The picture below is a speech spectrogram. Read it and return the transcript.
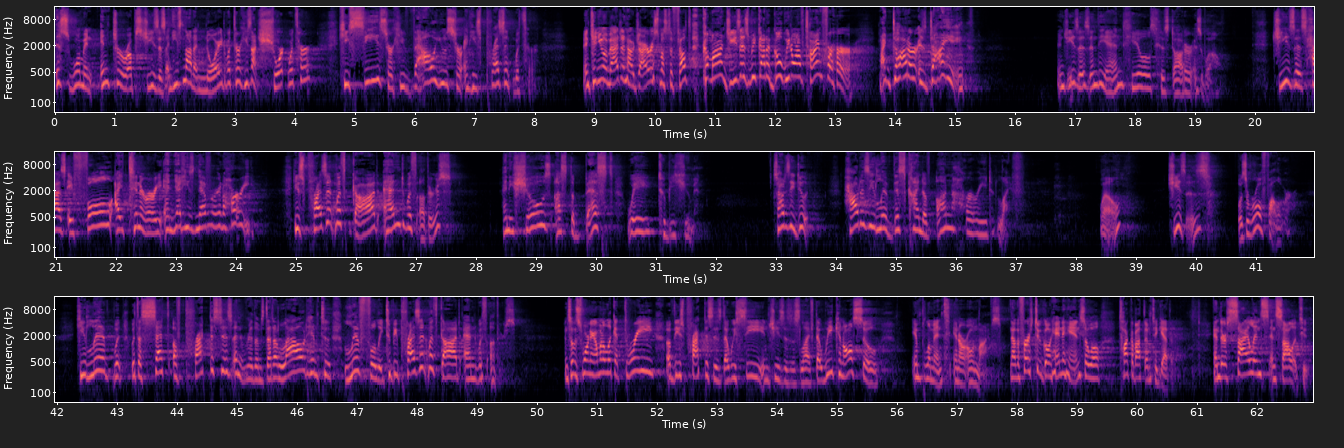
This woman interrupts Jesus, and he's not annoyed with her, he's not short with her. He sees her, he values her, and he's present with her. And can you imagine how Jairus must have felt? Come on, Jesus, we gotta go. We don't have time for her. My daughter is dying. And Jesus, in the end, heals his daughter as well. Jesus has a full itinerary, and yet he's never in a hurry. He's present with God and with others and he shows us the best way to be human. So, how does he do it? How does he live this kind of unhurried life? Well, Jesus was a rule follower. He lived with, with a set of practices and rhythms that allowed him to live fully, to be present with God and with others. And so this morning, I want to look at three of these practices that we see in Jesus' life that we can also implement in our own lives. Now, the first two go hand in hand, so we'll talk about them together. And there's silence and solitude.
